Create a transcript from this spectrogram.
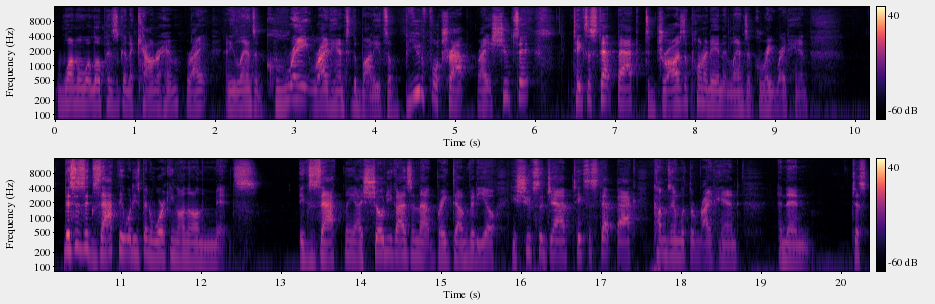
Juan Manuel Lopez is going to counter him, right? And he lands a great right hand to the body. It's a beautiful trap, right? Shoots it, takes a step back to draw his opponent in, and lands a great right hand. This is exactly what he's been working on on the mitts exactly. I showed you guys in that breakdown video. He shoots the jab, takes a step back, comes in with the right hand, and then just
